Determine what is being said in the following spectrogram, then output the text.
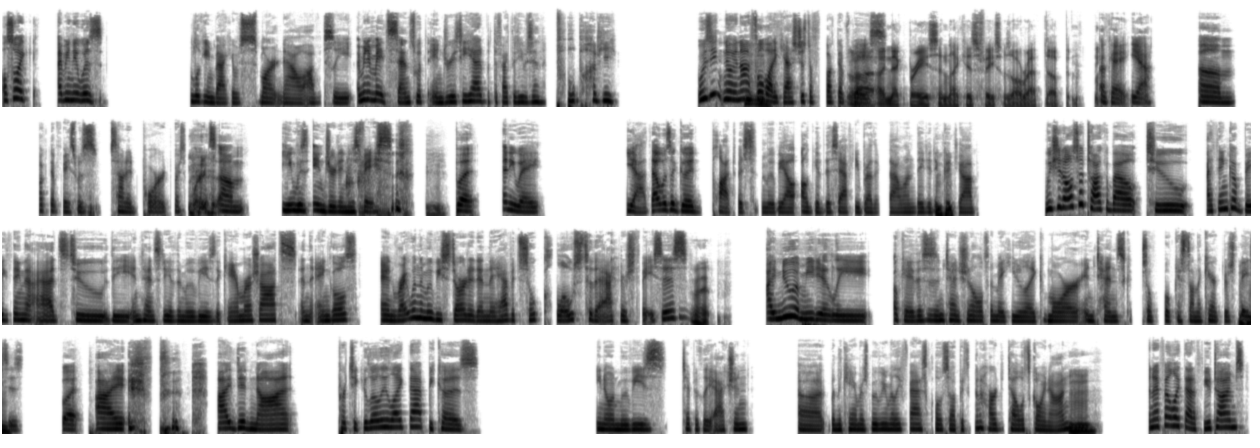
Also, like, I mean, it was looking back, it was smart. Now, obviously, I mean, it made sense with the injuries he had, but the fact that he was in full body. Was he? No, not a full Mm-mm. body cast, just a fucked up Uh, face. a neck brace and like his face was all wrapped up. And, Okay, yeah. Um fucked up face was sounded poor choice of words. um he was injured in his face. Mhm. But anyway, yeah, that was a good plot twist to the movie. I'll I'll give the Safdie brothers that one. They did a good job. We should also talk about two I think a big thing that adds to the intensity of the movie is the camera shots and the angles. And right when the movie started and they have it so close to the actors' faces, Right. I knew immediately, okay, this is intentional to make you like more intense, so focused on the characters' Mhm. faces. But I, I did not particularly like that because, you know, in movies, typically action, uh, when the camera's moving really fast, close up, it's kind of hard to tell what's going on. mm-hmm. And I felt like that a few times,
